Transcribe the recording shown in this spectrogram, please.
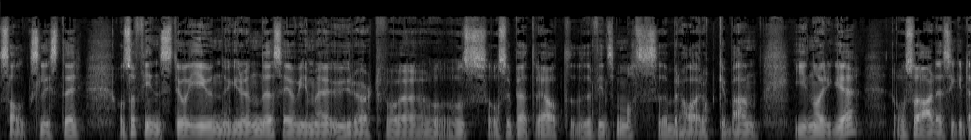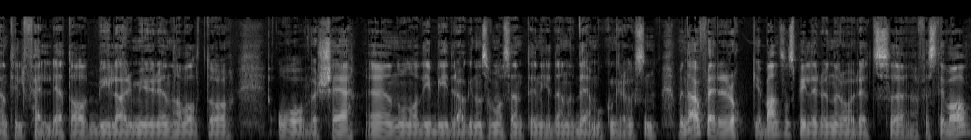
salgslister. Og så finnes det jo i undergrunnen, det ser vi med Urørt hos oss i P3, at det finnes masse bra rockeband i Norge. Og så er det sikkert en tilfeldighet at Bylarmjuryen har valgt å overse noen av de bidragene som var sendt inn i denne demokonkurransen konkurransen. Men det er jo flere rockeband som spiller under årets eh, festival.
